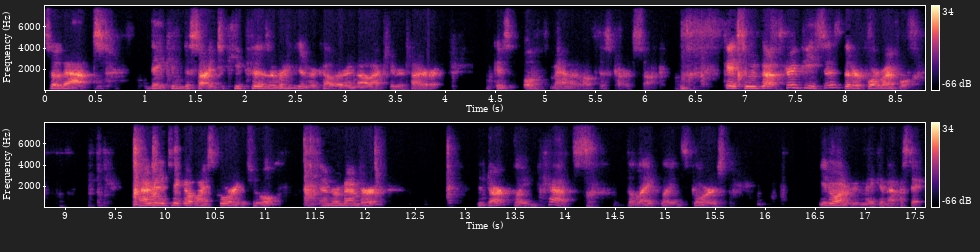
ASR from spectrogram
so that they can decide to keep it as a regular color and not actually retire it. Because, oh man, I love this card stock. Okay, so we've got three pieces that are four by four. I'm going to take out my scoring tool and remember, the dark blade cuts, the light blade scores. You don't want to be making that mistake.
